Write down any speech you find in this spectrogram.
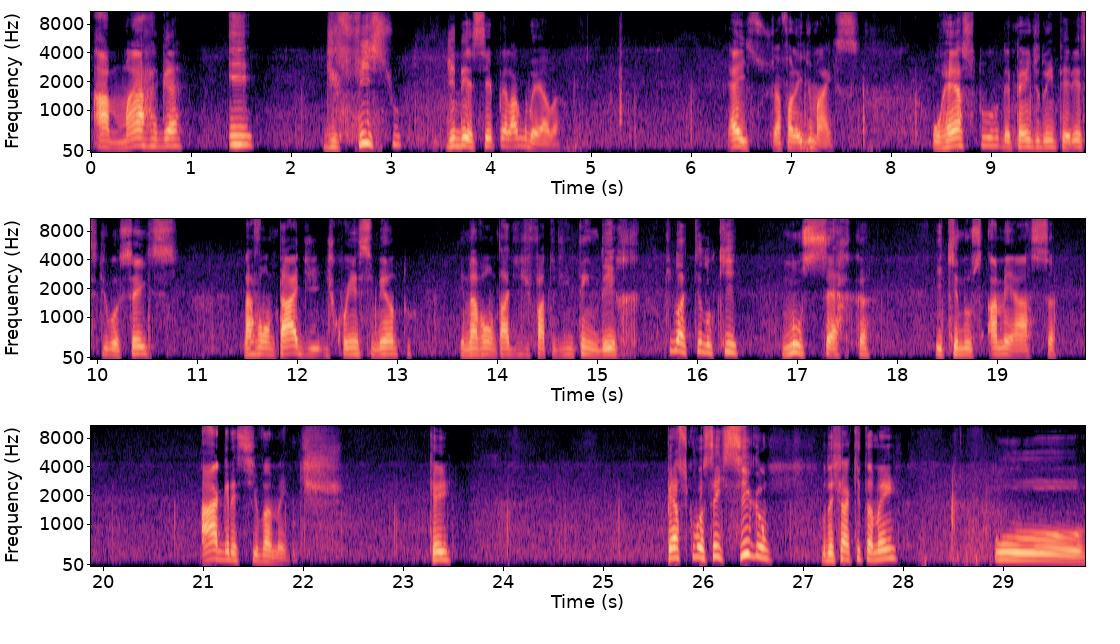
amarga e difícil de descer pela goela. É isso, já falei demais. O resto depende do interesse de vocês, na vontade de conhecimento e na vontade de fato de entender tudo aquilo que nos cerca e que nos ameaça agressivamente. Ok? Peço que vocês sigam, vou deixar aqui também o.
